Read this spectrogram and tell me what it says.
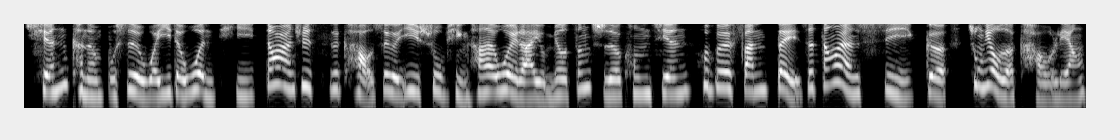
钱可能不是唯一的问题。当然，去思考这个艺术品它在未来有没有增值的空间，会不会翻倍，这当然是一个重要的考量。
